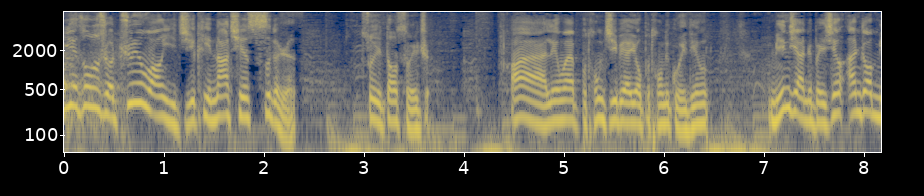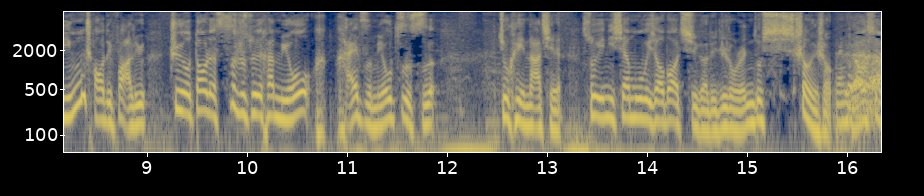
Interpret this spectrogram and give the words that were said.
也就是说，郡王一级可以纳妾四个人，所以到此为止。哎，另外不同级别有不同的规定。民间的百姓按照明朝的法律，只有到了四十岁还没有孩子、没有子嗣，就可以纳妾。所以你羡慕韦小宝七哥的这种人，你就省一省，不要想。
